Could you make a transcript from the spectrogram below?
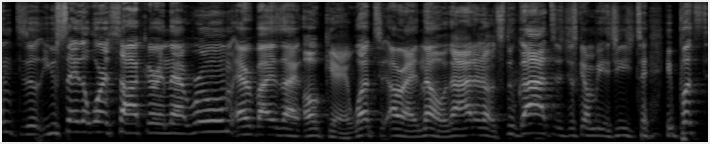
into, you say the word soccer in that room, everybody's like, okay, what's, all right, no, no, I don't know. Stugatz is just gonna be, he, he puts,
